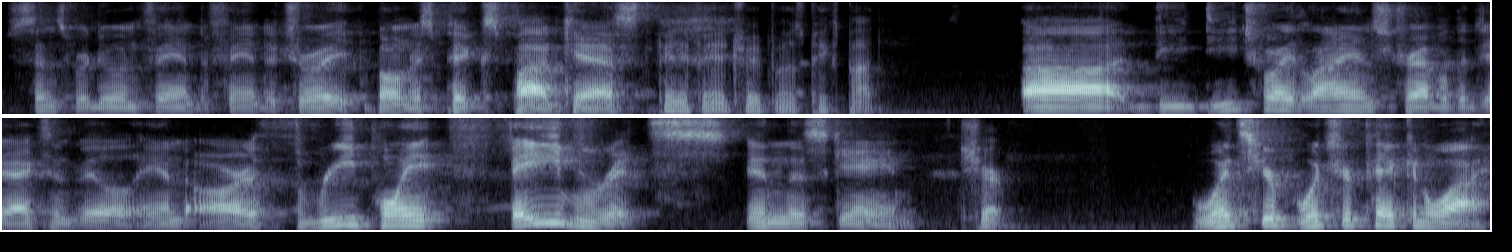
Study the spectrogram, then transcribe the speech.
since we're doing fan to fan Detroit bonus picks podcast. Fan to fan Detroit bonus picks pod. Uh, the Detroit Lions travel to Jacksonville and are three point favorites in this game. Sure. What's your what's your pick and why?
